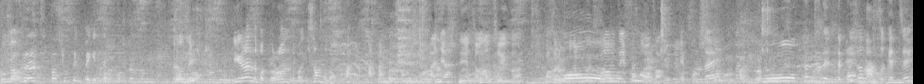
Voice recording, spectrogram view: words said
뭔가 그럴듯한 쇼핑백인데? 뭐지? 이랬는데 막 열었는데 막 이상한 거 나온 거 아니야? 아니야, 그냥 정상적인 거야. 오. 그런데 예쁜 거 같아. 예쁜데? 오 편지도 있는데 비서는 안 썼겠지?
